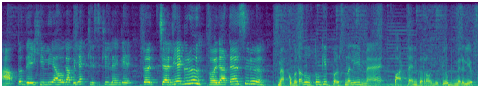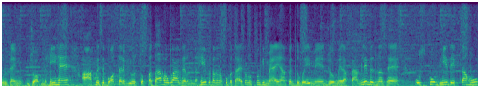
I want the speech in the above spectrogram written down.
आप तो देख ही लिया होगा भैया किसकी लेंगे तो चलिए गुरु, हो जाते हैं शुरू। मैं आपको बता दूँ दोस्तों कि पर्सनली मैं पार्ट टाइम कर रहा हूँ यूट्यूब मेरे लिए फुल टाइम जॉब नहीं है। आप में से बहुत सारे व्यूअर्स को पता होगा, अगर नहीं पता तो मैं आपको बताया तो दोस्तों कि मैं यहाँ पे दुबई में जो मेरा फैमिली बिज़नेस है, उसको भी देखता हूँ।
